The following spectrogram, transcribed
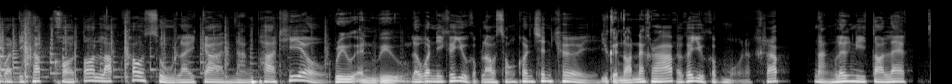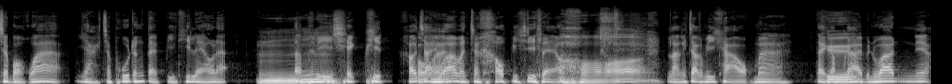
สวัสดีครับ ขอต้อนรับเข้าสู่รายการหนังพาเที่ยว Real and View แล้ววันนี้ก็อยู่กับเราสองคนเช่นเคย อยู่กับน็อตนะครับ แล้วก็อยู่กับหมูนะครับ หนังเรื่องนี้ตอนแรกจะบอกว่าอยากจะพูดตั้งแต่ปีที่แล้วแหละมแต่พอดีเช็คผิด เข้าใจเพราะว่าว่ามันจะเข้าปีที่แล้วอ๋อหลังจากมีข่าวออกมา แต่กลับคือกลายเป็นว่าเนี่ย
